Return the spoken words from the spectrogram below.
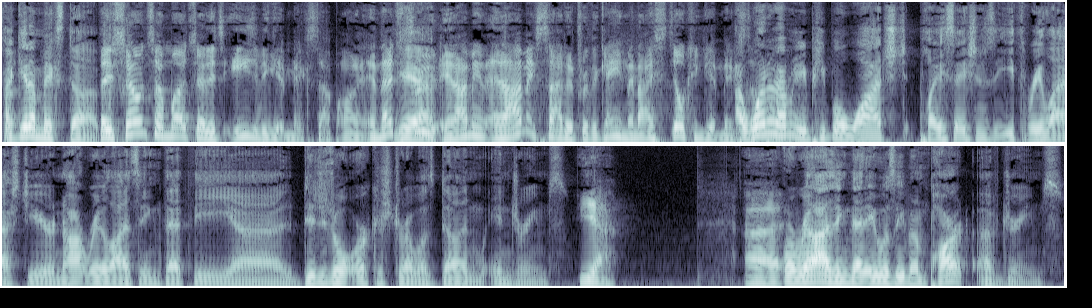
I get them mixed up. They've shown so much that it's easy to get mixed up on it, and that's Yeah. true. And I mean, and I'm excited for the game, and I still can get mixed. Up. I wonder on how it. many people watched PlayStation's E3 last year, not realizing that the uh, digital orchestra was done in Dreams, Yeah, uh, or realizing that it was even part of Dreams.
